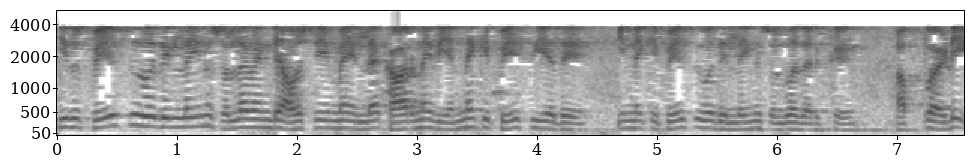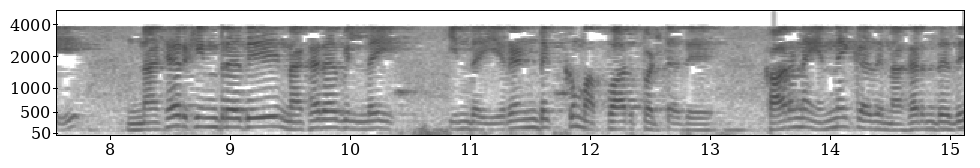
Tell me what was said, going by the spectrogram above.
இது பேசுவதில்லைன்னு சொல்ல வேண்டிய அவசியமே இல்லை. காரணம் இது என்னைக்கு பேசியது? இன்னைக்கு பேசுவதில்லைன்னு சொல்வதற்கு அப்படி நகர்கின்றது நகரவில்லை. இந்த இரண்டுக்கும் அப்பாற்பட்டது. காரணம் என்னைக்கு அது நகர்ந்தது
